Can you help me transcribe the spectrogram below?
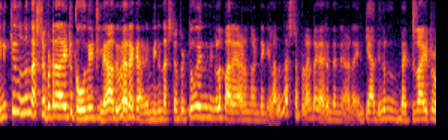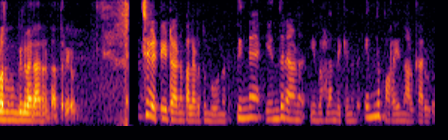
എനിക്കൊന്നും നഷ്ടപ്പെട്ടതായിട്ട് തോന്നിയിട്ടില്ല. അത് വേറെ കാര്യം. ഇനി നഷ്ടപ്പെട്ടു എന്ന് നിങ്ങൾ പറയുകയാണെന്നുണ്ടെങ്കിൽ അത് നഷ്ടപ്പെടേണ്ട കാര്യം തന്നെയാണ്. എനിക്ക് അതിലും ബെറ്റർ ആയിട്ടുള്ളത് മുമ്പിൽ വരാനുണ്ട് അത്രയേ ഉള്ളൂ. കെട്ടിയിട്ടാണ് പലയിടത്തും പോകുന്നത്. പിന്നെ എന്തിനാണ് ഈ ബഹളം വെക്കുന്നത് എന്ന് പറയുന്ന ആൾക്കാരോട്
